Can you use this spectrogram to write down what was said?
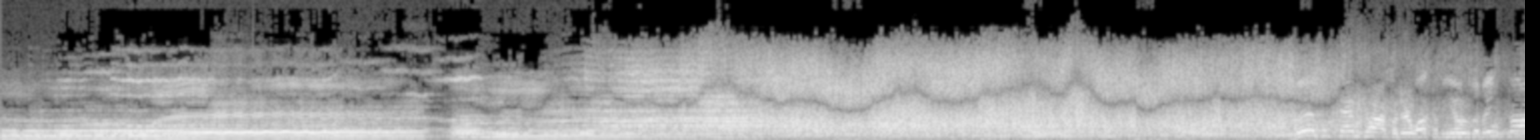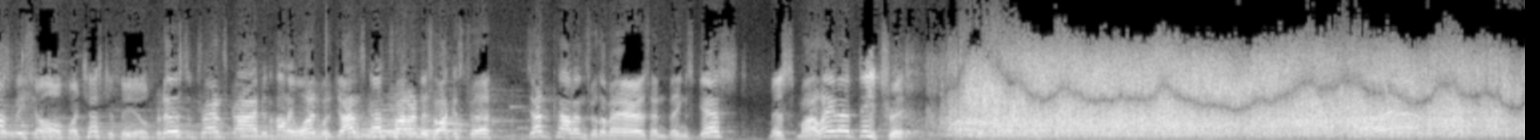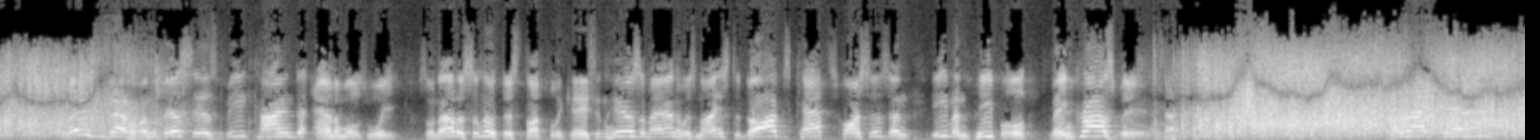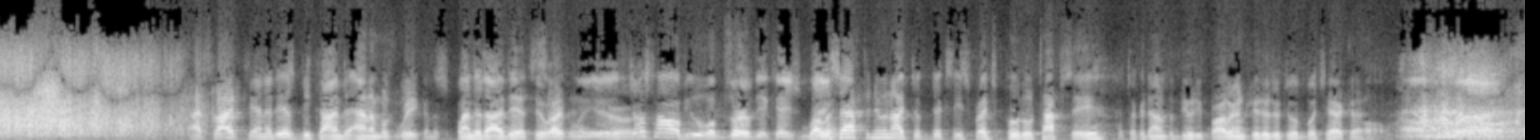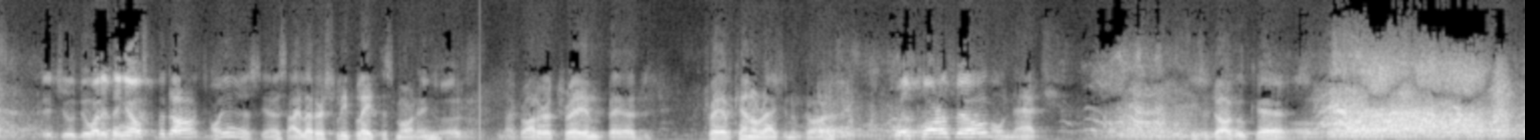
Ken Carpenter welcoming you to the Bing Crosby Show for Chesterfield, produced and transcribed in Hollywood with John Scott Trotter and his orchestra, Jud Conlon with the Rhythmaires, and Bing's guest, Miss Marlene Dietrich. Ah, yes. Ladies and gentlemen, this is Be Kind to Animals Week. So now to salute this thoughtful occasion, here's a man who is nice to dogs, cats, horses, and even people, Bing Crosby. All right, Ken. That's right, Ken. It is Be Kind to Animals Week, and a splendid idea, too, I think. Certainly is. Sure. Just how have you observed the occasion? Well, Bing? this afternoon I took Dixie's French poodle, Topsy. I took her down to the beauty parlor and treated her to a butch haircut. Oh, All right. Did you do anything else for the dog? Oh, yes, yes. I let her sleep late this morning. Good. And I brought her a tray in bed. Tray of kennel ration, of course. With chlorophyll? Oh, Natch. She's a dog who cares.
